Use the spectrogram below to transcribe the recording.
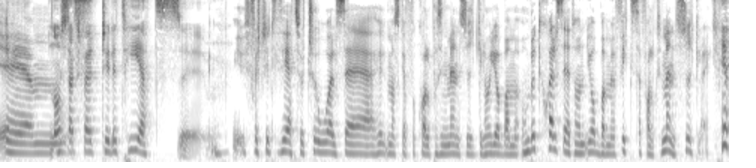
Ehm, Någon slags fertilitets... Eh, fertilitetsförståelse, hur man ska få koll på sin menscykel. Hon, jobbar med, hon brukar själv säga att hon jobbar med att fixa folks menscykler. ja,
